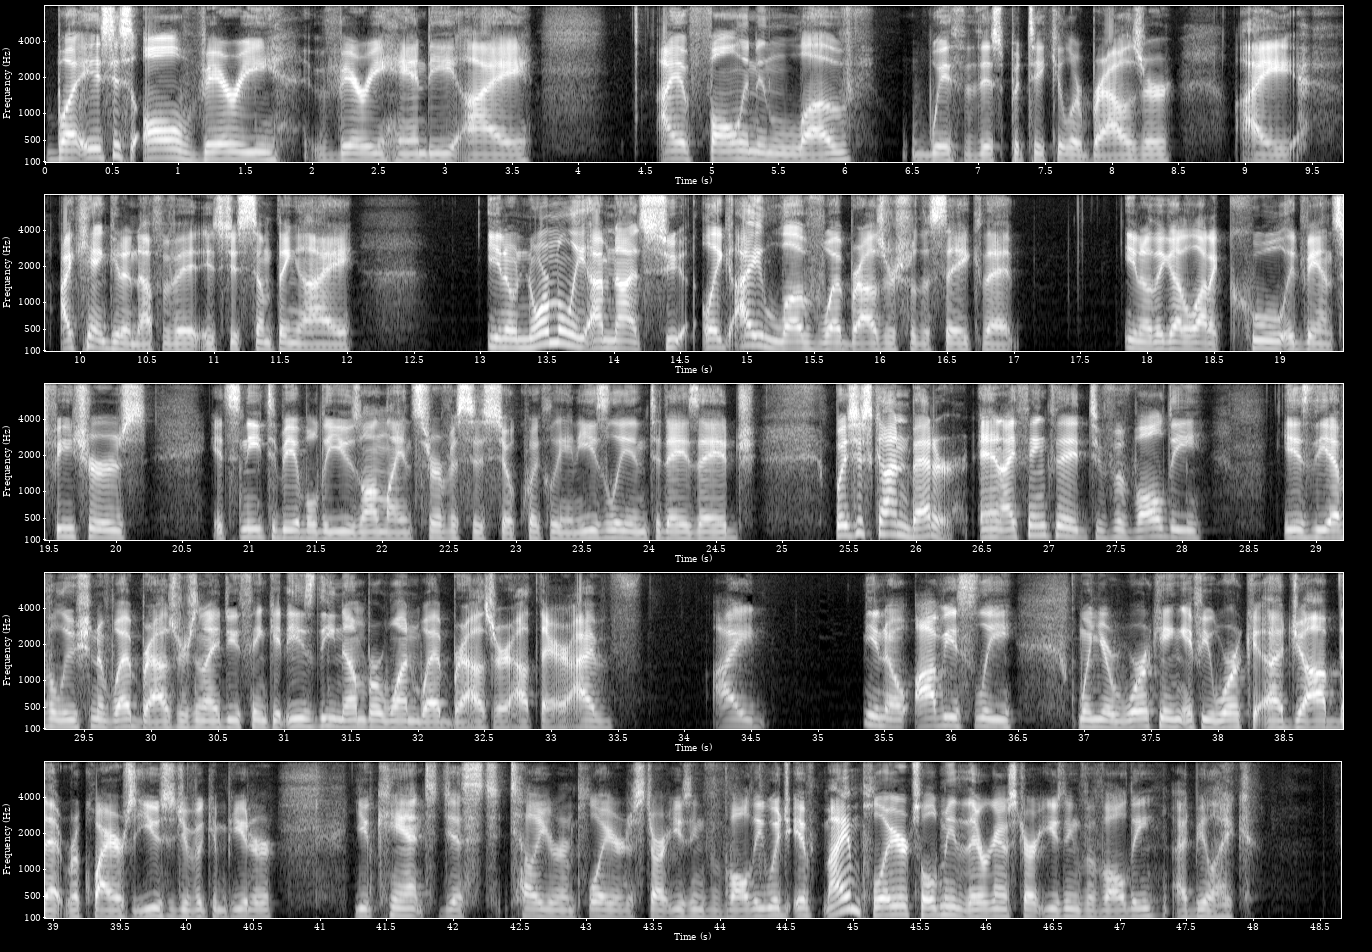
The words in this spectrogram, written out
but it's just all very very handy i i have fallen in love with this particular browser i i can't get enough of it it's just something i you know normally i'm not su- like i love web browsers for the sake that you know they got a lot of cool advanced features it's neat to be able to use online services so quickly and easily in today's age but it's just gotten better and i think that vivaldi is the evolution of web browsers, and I do think it is the number one web browser out there. I've, I, you know, obviously, when you're working, if you work a job that requires the usage of a computer, you can't just tell your employer to start using Vivaldi. Which, if my employer told me they were going to start using Vivaldi, I'd be like,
